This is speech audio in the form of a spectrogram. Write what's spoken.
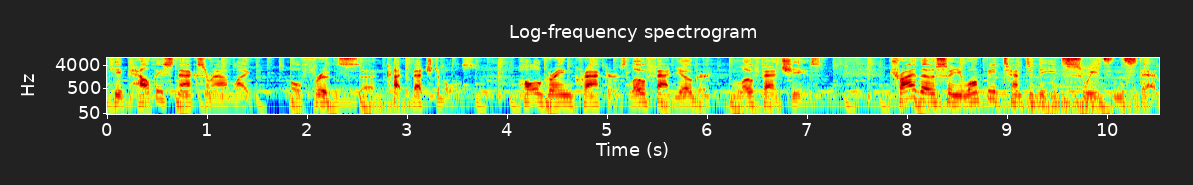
Keep healthy snacks around like whole fruits, uh, cut vegetables, whole grain crackers, low fat yogurt, and low fat cheese. Try those so you won't be tempted to eat sweets instead.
